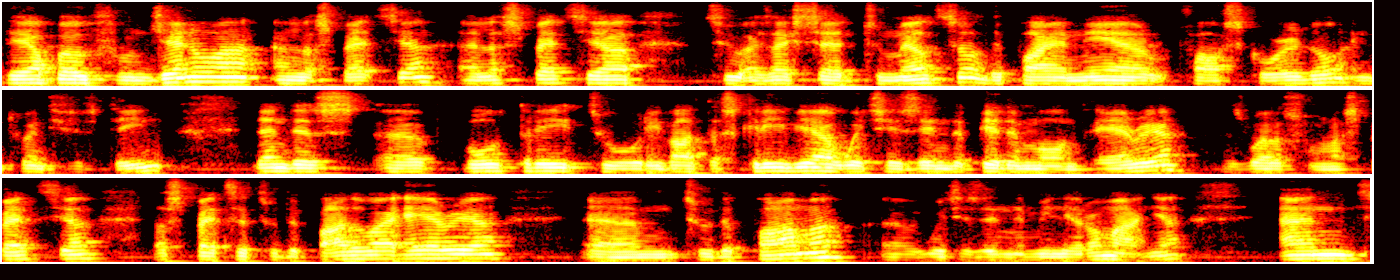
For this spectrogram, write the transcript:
they are both from Genoa and La Spezia. Uh, La Spezia to, as I said, to Melzo, the pioneer fast corridor in 2015. Then there's uh, Voltri to Rivalta Scrivia, which is in the Piedmont area, as well as from La Spezia. La Spezia to the Padua area, um, to the Parma, uh, which is in Emilia-Romagna, and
